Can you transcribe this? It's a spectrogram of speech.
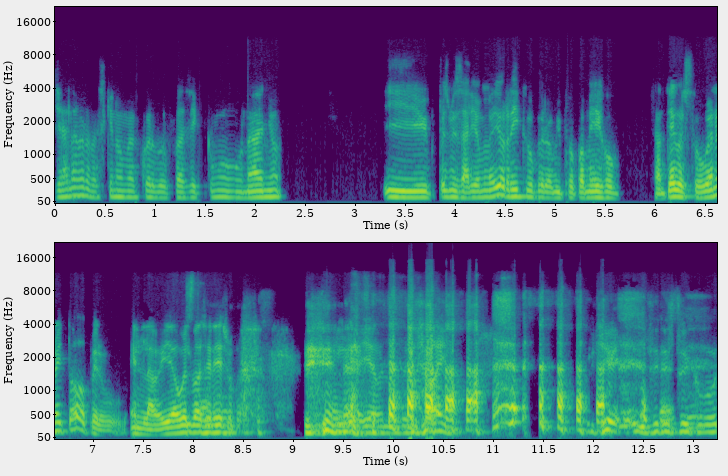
ya la verdad es que no me acuerdo, fue hace como un año. Y pues me salió medio rico, pero mi papá me dijo, Santiago, estuvo bueno y todo, pero en la vida vuelva a hacer eso. en la vida vuelva a hacer. Porque serio estoy como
